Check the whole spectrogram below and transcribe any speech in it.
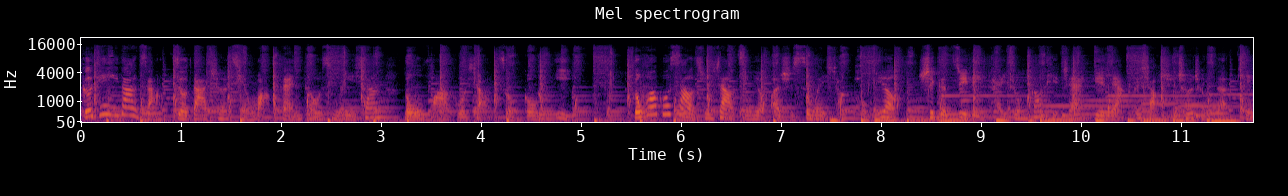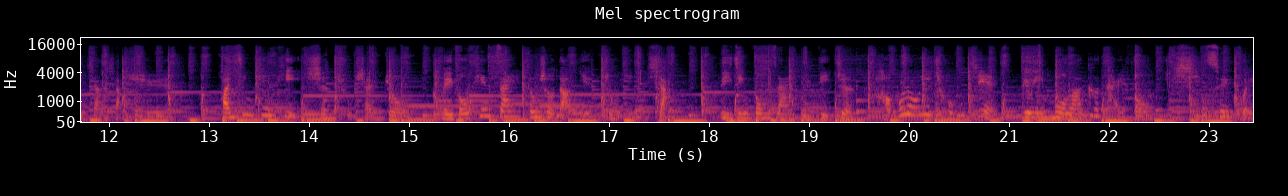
隔天一大早就搭车前往南投行李乡龙华国小做公益。龙华国小全校仅有二十四位小朋友，是个距离台中高铁站约两个小时车程的偏乡小学，环境偏僻，身处山中，每逢天灾都受到严重影响。历经风灾与地震，好不容易重建，又因莫拉克台风一系摧毁。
